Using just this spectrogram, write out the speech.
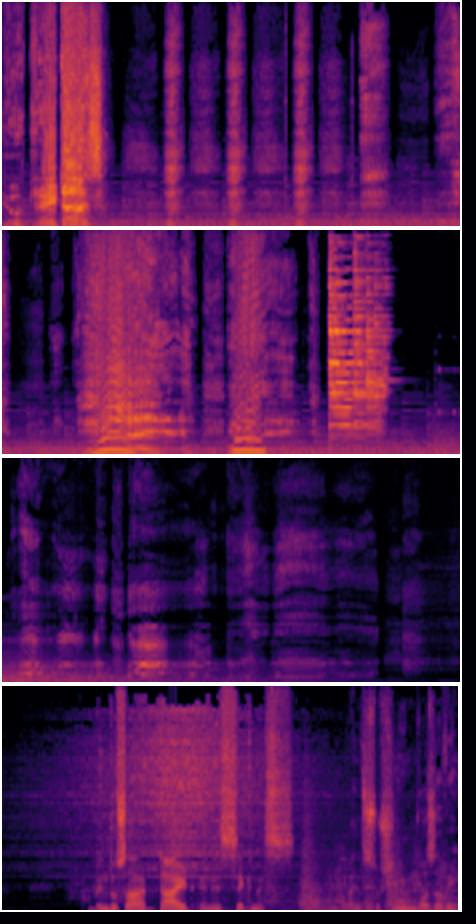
You traitors! Bindusar died in his sickness while Sushim was away.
